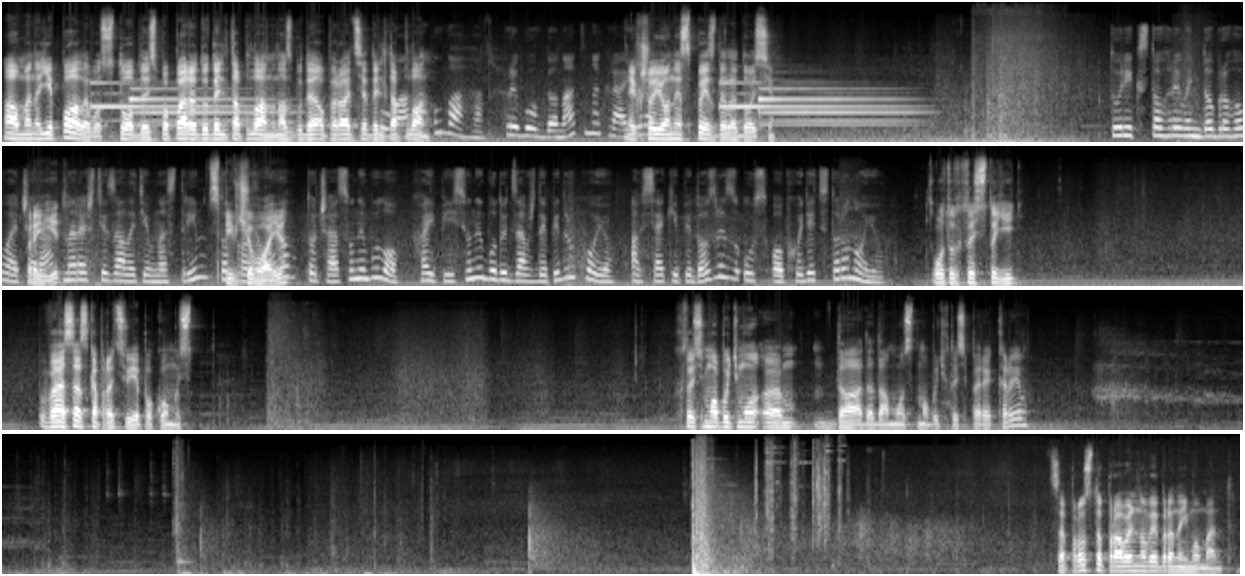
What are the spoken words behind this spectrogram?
А, у мене є паливо. Стоп, десь попереду дельтаплан. У нас буде операція дельтаплан. Увага, увага! Прибув донат на край. Якщо його не спиздили досі. Турік 100 гривень доброго вечора. Привіт. Нарешті залетів на стрім. то Співчуваю. пролюбував, То часу не було. Хай пісюни будуть завжди під рукою, а всякі підозри з ус обходять стороною. О, тут хтось стоїть. ВСС-ка працює по комусь. Хтось, мабуть, мо... е, да, да, да, мост, мабуть, хтось перекрив. Це просто правильно вибраний момент.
